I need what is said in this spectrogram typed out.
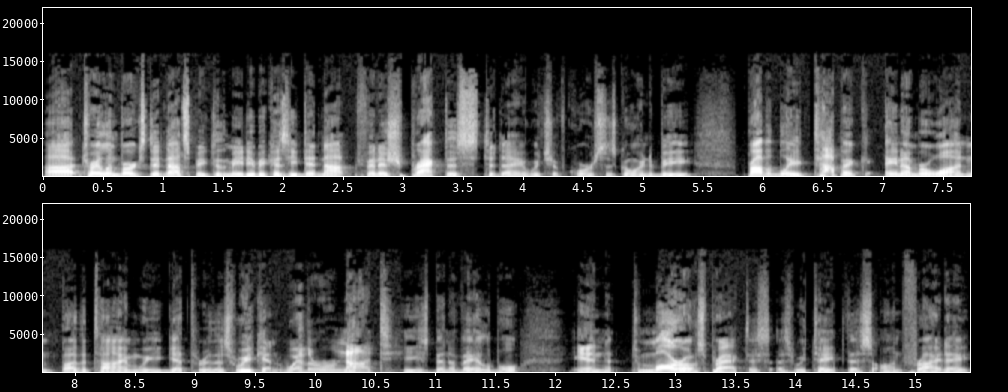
Uh, Treylon Burks did not speak to the media because he did not finish practice today, which, of course, is going to be probably topic a number one by the time we get through this weekend, whether or not he's been available in tomorrow's practice as we tape this on Friday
